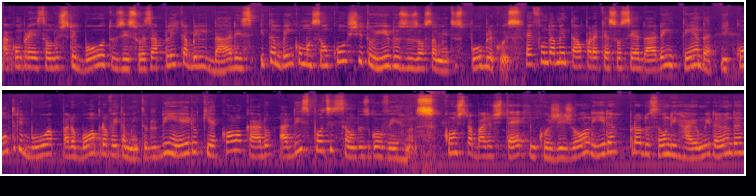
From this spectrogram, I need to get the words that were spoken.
a compreensão dos tributos e suas aplicabilidades e também como são constituídos os orçamentos públicos é fundamental para que a sociedade entenda e contribua para o bom aproveitamento do dinheiro que é colocado à disposição dos governos. Com os trabalhos técnicos de João Lira, produção de Raio Miranda,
